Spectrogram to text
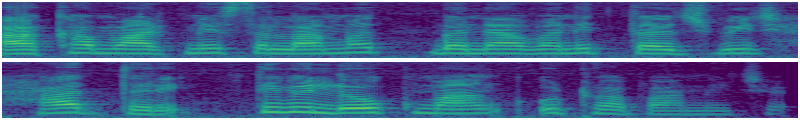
આખા માર્ગને સલામત બનાવવાની તજવીજ હાથ ધરે તેવી લોકમાંગ ઉઠવા પામી છે.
